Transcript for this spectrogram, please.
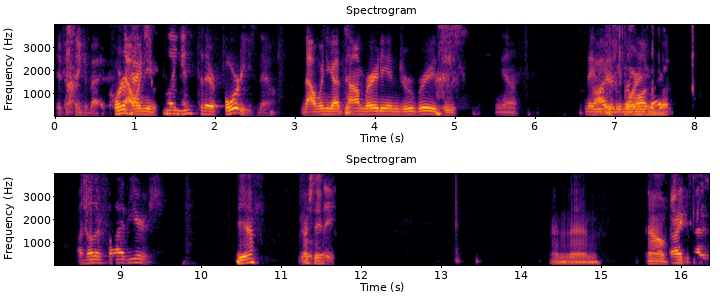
If you think about it, when quarterbacks you- are playing into their 40s now. Now, when you got Tom Brady and Drew Brees, who's yeah, maybe maybe no longer, but Another five years. Yeah. We'll I see. see. And then oh jeez. guys.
